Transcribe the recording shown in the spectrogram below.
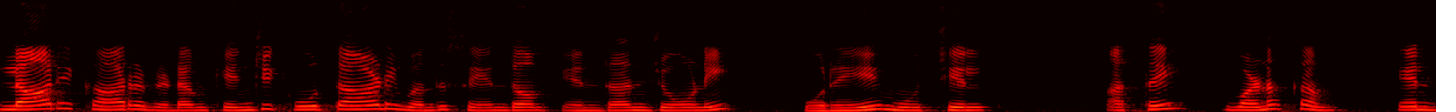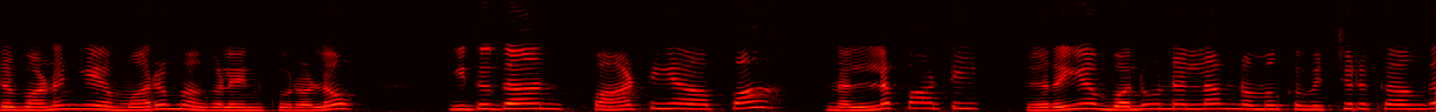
லாரிக்காரரிடம் கெஞ்சி கூத்தாடி வந்து சேர்ந்தோம் என்றான் ஜோனி. ஒரே மூச்சில். அத்தை வணக்கம். என்று வணங்கிய மருமகளின் குரலோ இதுதான் பாட்டியா அப்பா? நல்ல பாட்டி. நிறைய பலூன் எல்லாம் நமக்கு வச்சிருக்காங்க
